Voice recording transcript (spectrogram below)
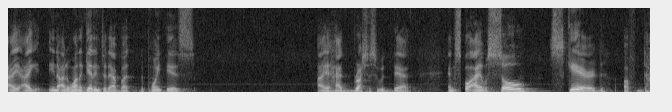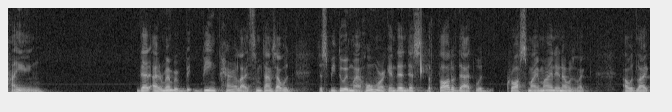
I, I, you know, I don't want to get into that, but the point is, I had brushes with death and so I was so scared of dying that I remember b- being paralyzed. Sometimes I would just be doing my homework, and then just the thought of that would cross my mind, and I was like, I would like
